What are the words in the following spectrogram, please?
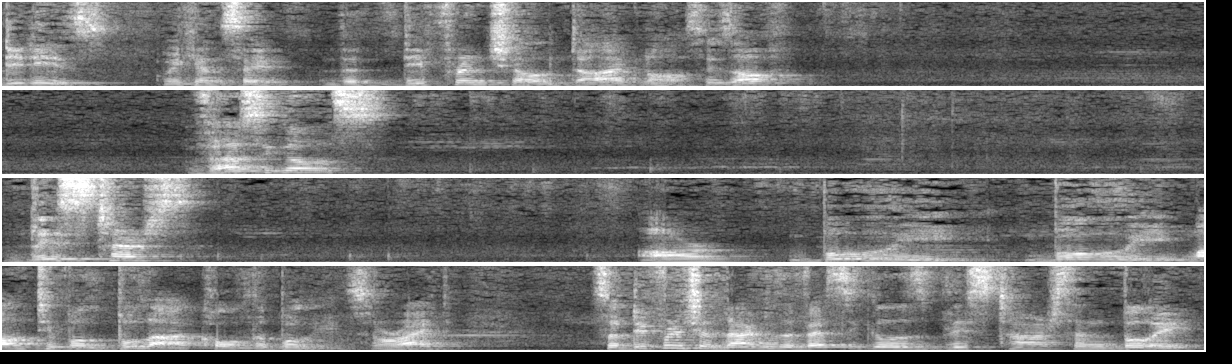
disease we can say the differential diagnosis of vesicles blisters or bullae bullae, multiple bulla called the bullies, all right? So differential the vesicles, blisters, and bullae.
